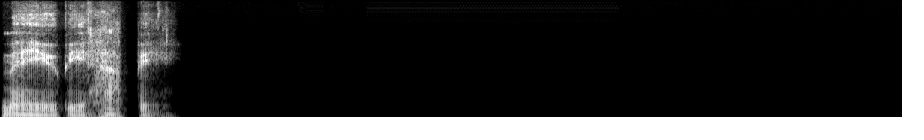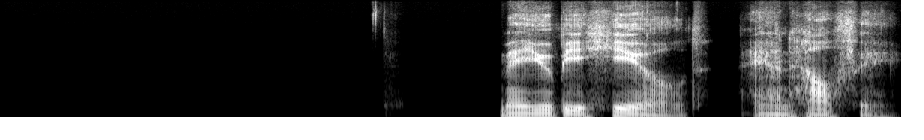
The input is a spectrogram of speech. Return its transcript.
May you be happy. May you be healed and healthy.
